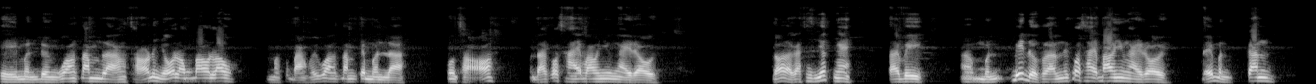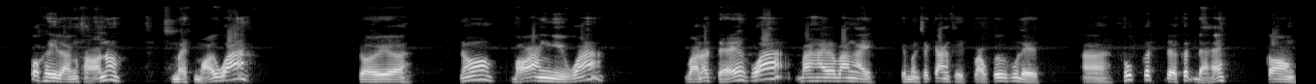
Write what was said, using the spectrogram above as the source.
thì mình đừng quan tâm là thỏ nó nhổ lông bao lâu mà các bạn phải quan tâm cho mình là con thỏ đã có thai bao nhiêu ngày rồi. Đó là cái thứ nhất nha tại vì à, mình biết được là nó có thai bao nhiêu ngày rồi để mình canh. Có khi là con thỏ nó mệt mỏi quá rồi ờ, nó bỏ ăn nhiều quá và nó trễ quá ba hai ba ngày thì mình sẽ can thiệp vào cái vấn đề à, thuốc kích ờ, kích đẻ. Còn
